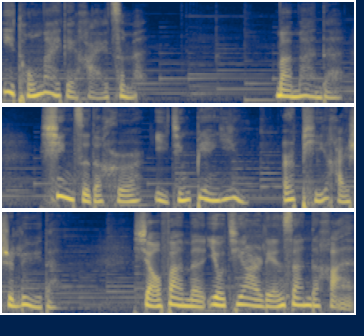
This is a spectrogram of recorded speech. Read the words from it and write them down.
一同卖给孩子们。慢慢的，杏子的核已经变硬，而皮还是绿的。小贩们又接二连三地喊：“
